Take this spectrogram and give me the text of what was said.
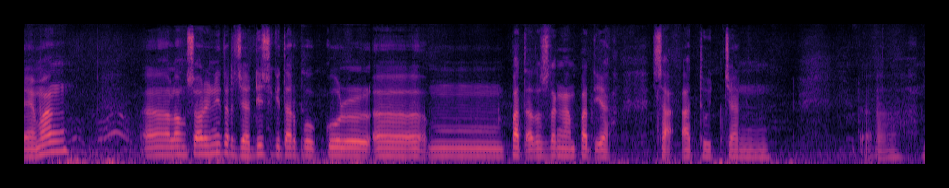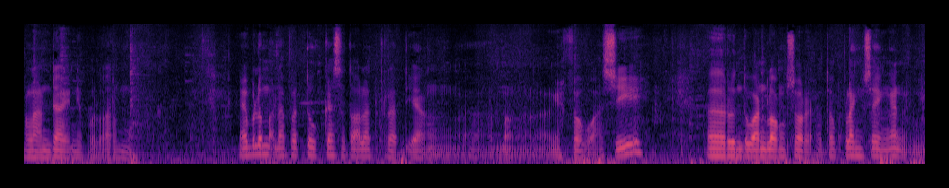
Memang eh, longsor ini terjadi sekitar pukul eh, 4 atau setengah 4 ya saat hujan eh, melanda ini Purworejo. Ya belum dapat tugas atau alat berat yang mengevakuasi runtuhan longsor atau plengsengan ini.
